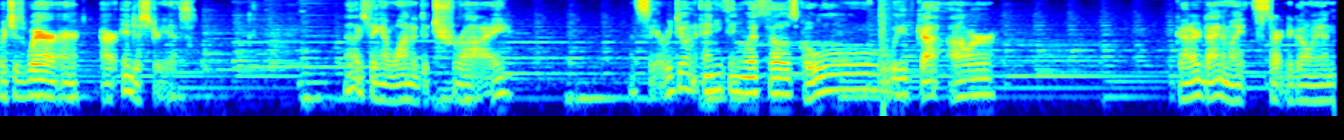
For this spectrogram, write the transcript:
which is where our, our industry is. Another thing I wanted to try. Let's see, are we doing anything with those? Oh, we've got our got our dynamite starting to go in.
